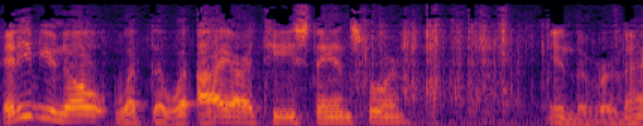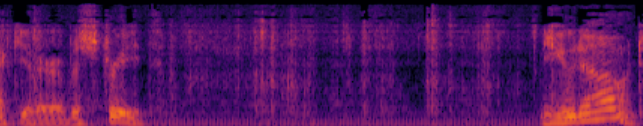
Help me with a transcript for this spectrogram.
any of you know what the what IRT stands for? In the vernacular of the street. You don't,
